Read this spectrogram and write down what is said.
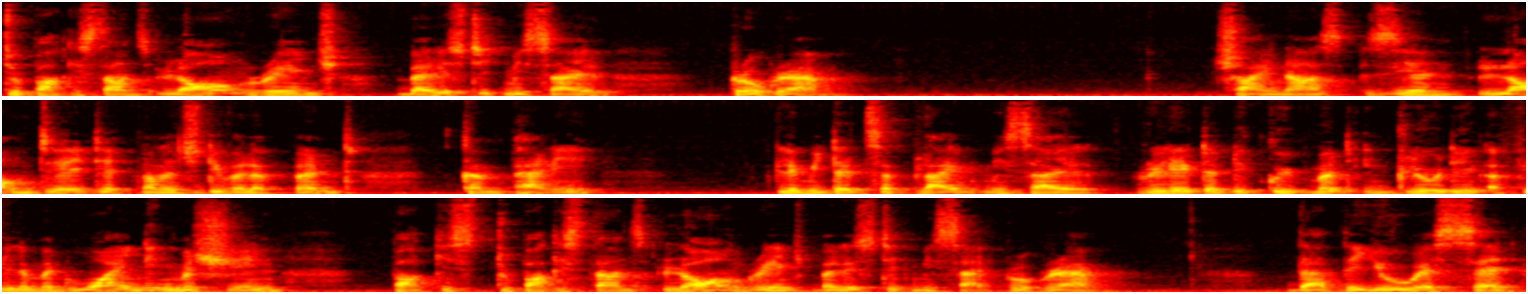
to Pakistan's long-range ballistic missile program. China's Xi'an Longde Technology Development Company Limited supplied missile-related equipment including a filament winding machine to Pakistan's long-range ballistic missile program that the US said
